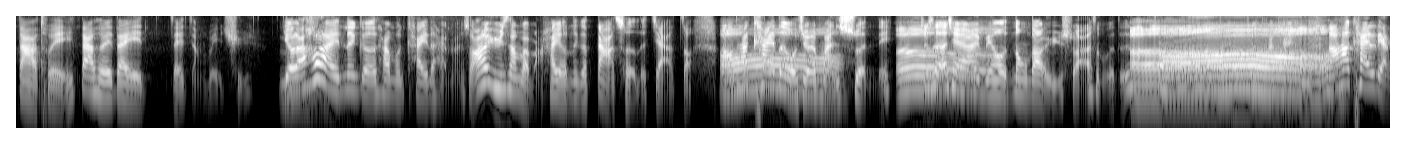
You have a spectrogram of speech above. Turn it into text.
大推大推带带长辈去。有啦，后来那个他们开的还蛮爽，然后遇上爸爸还有那个大车的驾照，然后他开的我觉得蛮顺的、嗯。就是而且他也没有弄到雨刷什么的，就呃，他开的。哦然后他开两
